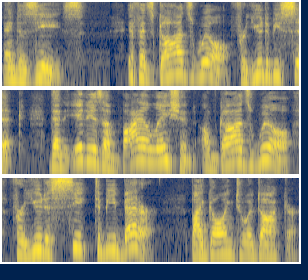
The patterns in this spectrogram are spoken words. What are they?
and disease. If it's God's will for you to be sick, then it is a violation of God's will for you to seek to be better by going to a doctor.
